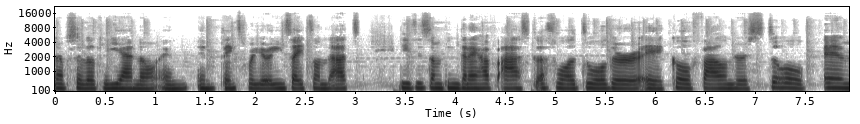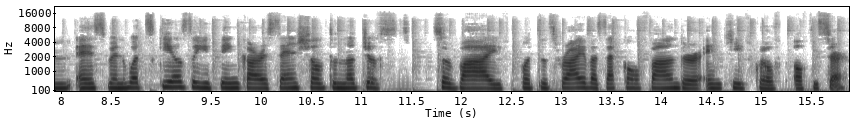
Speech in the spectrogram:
Absolutely. Yeah, no. And, and thanks for your insights on that. This is something that I have asked as well to other uh, co-founders too. Um, Esben, what skills do you think are essential to not just survive, but to thrive as a co-founder and chief growth officer?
